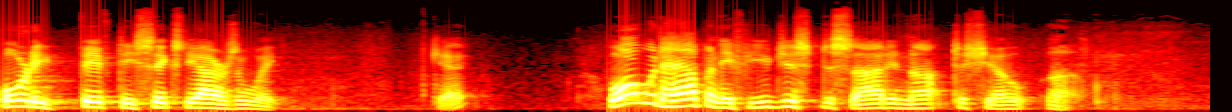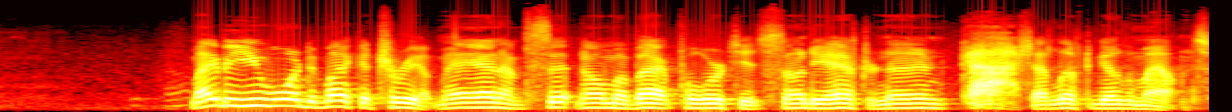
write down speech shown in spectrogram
40, 50, 60 hours a week. Okay? What would happen if you just decided not to show up? Maybe you wanted to make a trip. Man, I'm sitting on my back porch. It's Sunday afternoon. Gosh, I'd love to go to the mountains.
